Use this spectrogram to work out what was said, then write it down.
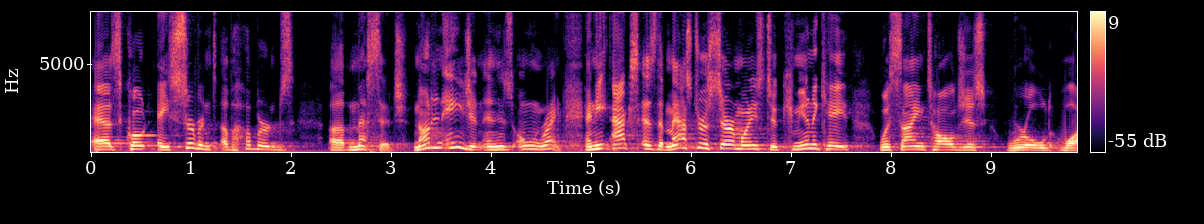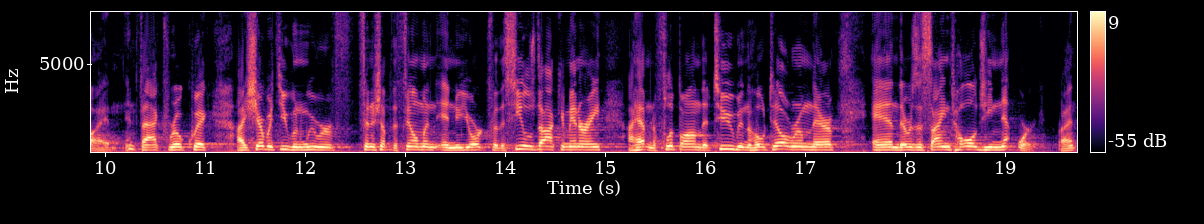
as, quote, a servant of Hubbard's uh, message, not an agent in his own right. And he acts as the master of ceremonies to communicate with Scientologists worldwide. In fact, real quick, I shared with you when we were finishing up the film in, in, New York for the SEALs documentary, I happened to flip on the tube in the hotel room there, and there was a Scientology network, right?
